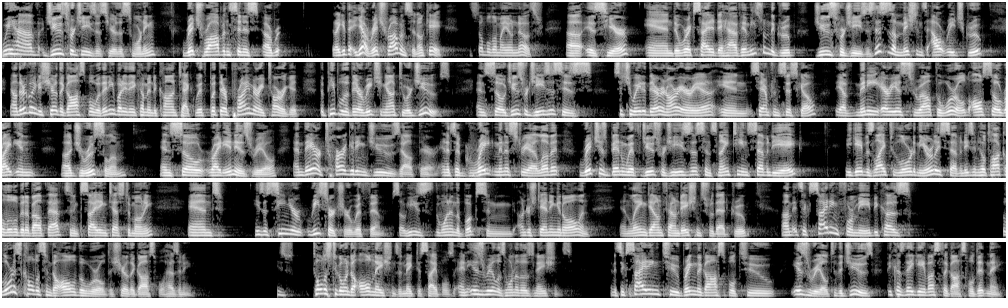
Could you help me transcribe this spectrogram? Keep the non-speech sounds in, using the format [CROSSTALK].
We have Jews for Jesus here this morning. Rich Robinson is. Uh, did I get that? Yeah, Rich Robinson. Okay, stumbled on my own notes. Uh, is here, and we're excited to have him. He's from the group Jews for Jesus. This is a missions outreach group. Now they're going to share the gospel with anybody they come into contact with, but their primary target, the people that they are reaching out to, are Jews. And so Jews for Jesus is situated there in our area in San Francisco. They have many areas throughout the world, also right in uh, Jerusalem, and so right in Israel. And they are targeting Jews out there. And it's a great ministry. I love it. Rich has been with Jews for Jesus since 1978. He gave his life to the Lord in the early 70s, and he'll talk a little bit about that. It's an exciting testimony. And he's a senior researcher with them. So he's the one in the books and understanding it all and, and laying down foundations for that group. Um, it's exciting for me because the Lord has called us into all the world to share the gospel, hasn't He? He's told us to go into all nations and make disciples, and Israel is one of those nations. And it's exciting to bring the gospel to Israel, to the Jews, because they gave us the gospel, didn't they?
